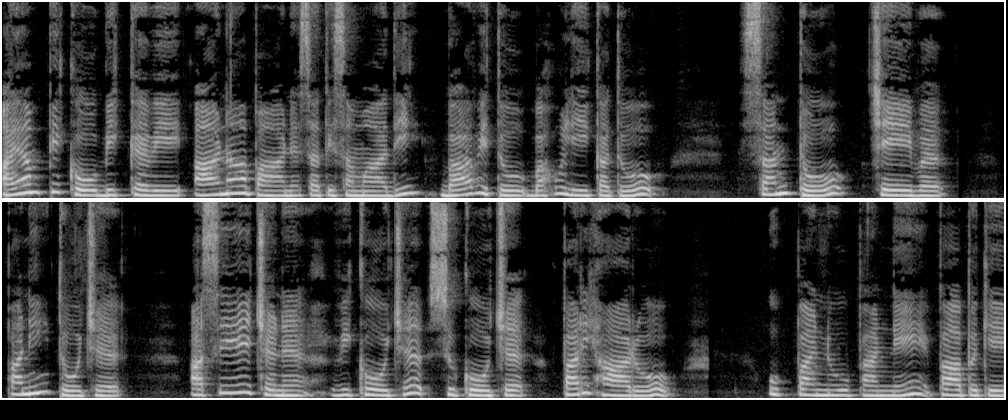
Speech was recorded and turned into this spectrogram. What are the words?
අයම්පි කෝ භික්කවේ ආනාපාන සති සමාධි භාවිතෝ බහුලීකතෝ සන්තෝ චේව පනීතෝච අසේචන විකෝච සුකෝච පරිහාරෝ uppannūpanne පාපකේ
